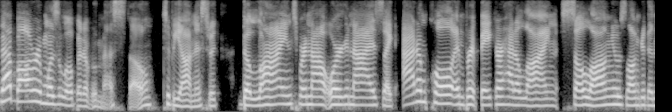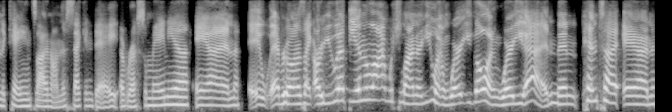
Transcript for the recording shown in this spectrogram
that ballroom was a little bit of a mess, though. To be honest with, the lines were not organized. Like Adam Cole and Britt Baker had a line so long, it was longer than the Kane's line on the second day of WrestleMania. And it, everyone was like, Are you at the end of the line? Which line are you in? Where are you going? Where are you at? And then Penta and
